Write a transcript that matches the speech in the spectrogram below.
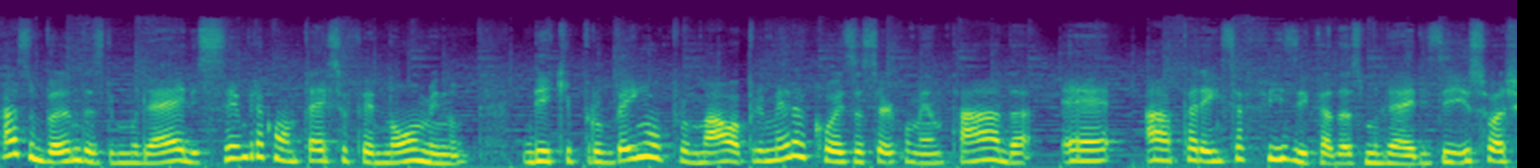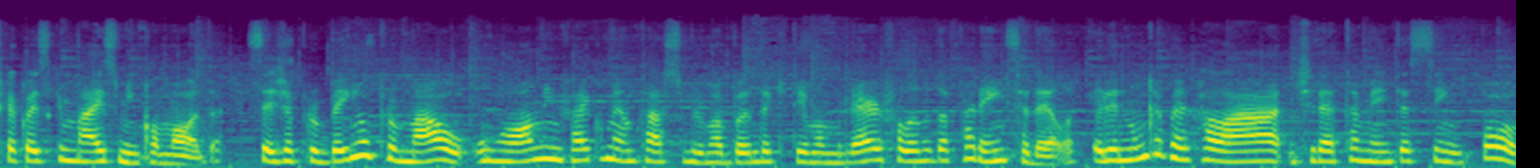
As bandas de mulheres sempre acontece o fenômeno de que, pro bem ou pro mal, a primeira coisa a ser comentada é a aparência física das mulheres. E isso eu acho que é a coisa que mais me incomoda. Seja pro bem ou pro mal, um homem vai comentar sobre uma banda que tem uma mulher falando da aparência dela. Ele nunca vai falar diretamente assim, pô,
